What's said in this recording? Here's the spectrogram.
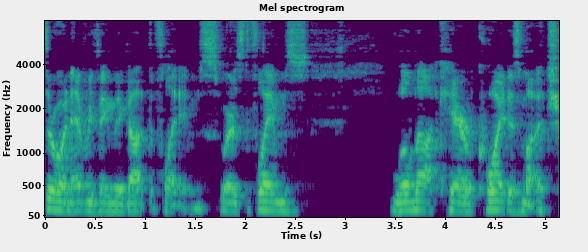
throwing everything they got the Flames, whereas the Flames will not care quite as much.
